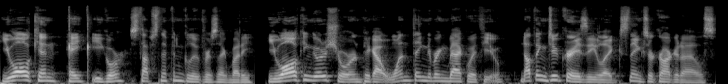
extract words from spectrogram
you all can. Hey, Igor, stop sniffing glue for a sec, buddy. You all can go to shore and pick out one thing to bring back with you. Nothing too crazy, like snakes or crocodiles.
